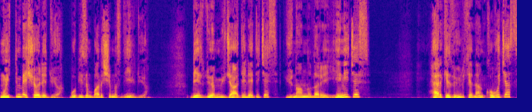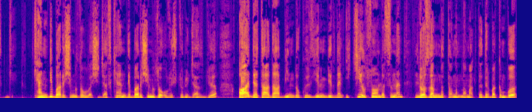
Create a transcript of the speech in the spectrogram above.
Muhittin Bey şöyle diyor. Bu bizim barışımız değil diyor. Biz diyor mücadele edeceğiz. Yunanlıları yeneceğiz. Herkesi ülkeden kovacağız. Kendi barışımıza ulaşacağız. Kendi barışımızı oluşturacağız diyor. Adeta daha 1921'den iki yıl sonrasının Lozan'ını tanımlamaktadır. Bakın bu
